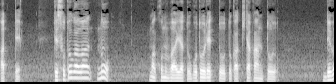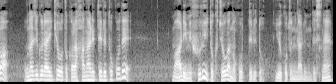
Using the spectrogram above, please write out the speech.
あってで外側の、まあ、この場合だと五島列島とか北関東では同じぐらい京都から離れてるとこで、まあ、ある意味古い特徴が残ってるということになるんですね。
